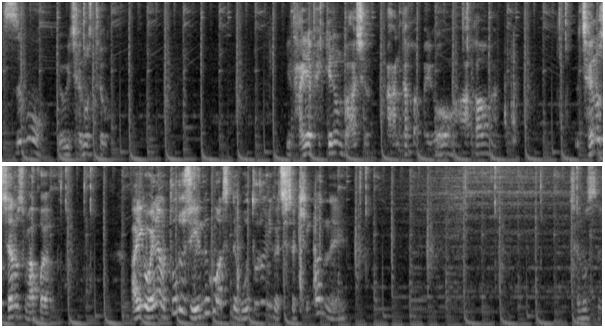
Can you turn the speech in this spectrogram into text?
쓰고 여기 제노스 태우고. 이 다이아 100개 정도 아쉬워. 아, 안타까 이거 아까우면. 제노스 제노스 바꿔요. 아 이거 왜냐면 뚫을 수 있는 것 같은데 못 뚫으니까 진짜 킹 같네. 제노스.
